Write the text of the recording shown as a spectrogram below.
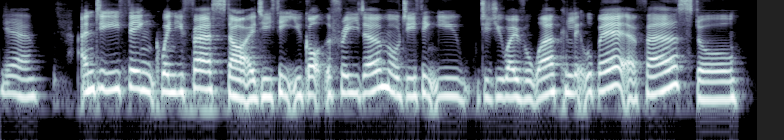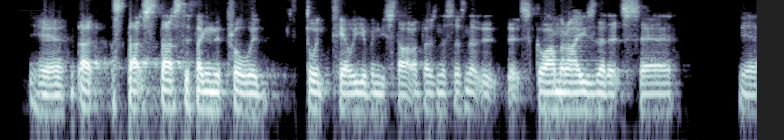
Yeah. And do you think when you first started, do you think you got the freedom or do you think you did you overwork a little bit at first or yeah, that's that's that's the thing that probably don't tell you when you start a business, isn't it? It's glamorized that it's uh, yeah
